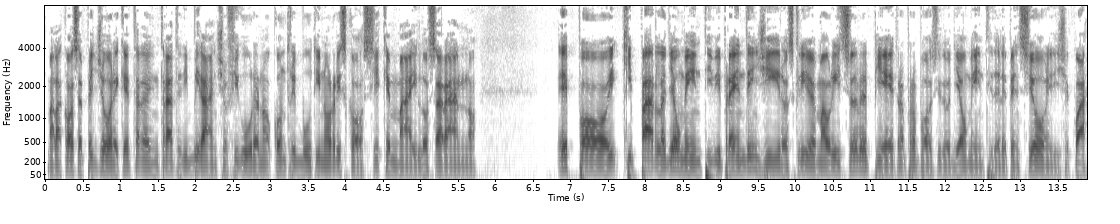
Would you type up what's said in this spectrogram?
Ma la cosa peggiore è che tra le entrate di bilancio figurano contributi non riscossi e che mai lo saranno. E poi chi parla di aumenti vi prende in giro, scrive Maurizio Del Pietro a proposito di aumenti delle pensioni, dice qua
